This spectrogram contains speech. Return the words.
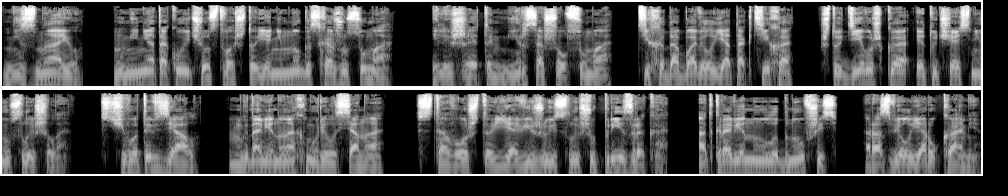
не знаю. У меня такое чувство, что я немного схожу с ума. Или же это мир сошел с ума? Тихо добавил я так тихо, что девушка эту часть не услышала. «С чего ты взял?» Мгновенно нахмурилась она. «С того, что я вижу и слышу призрака». Откровенно улыбнувшись, развел я руками.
